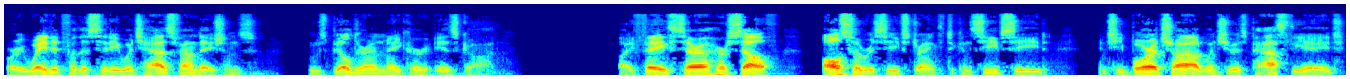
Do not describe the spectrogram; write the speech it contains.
For he waited for the city which has foundations, whose builder and maker is God. By faith Sarah herself also received strength to conceive seed, and she bore a child when she was past the age,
